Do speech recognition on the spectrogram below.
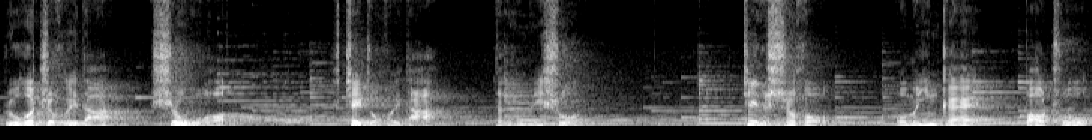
如果只回答“是我”，这种回答等于没说。这个时候，我们应该报出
